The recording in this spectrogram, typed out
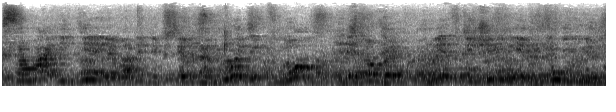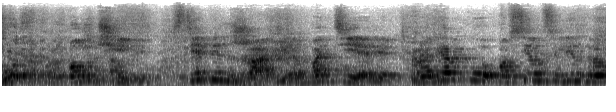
Сама идея вот этих всех методик в том, чтобы мы в течение двух минут получили степень сжатия, потери, проверку по всем цилиндрам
